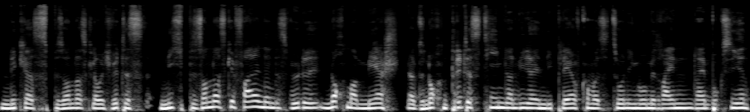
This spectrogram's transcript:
Niklas besonders, glaube ich, wird es nicht besonders gefallen, denn das würde noch mal mehr, also noch ein drittes Team dann wieder in die Playoff-Konversation irgendwo mit rein, rein buxieren.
